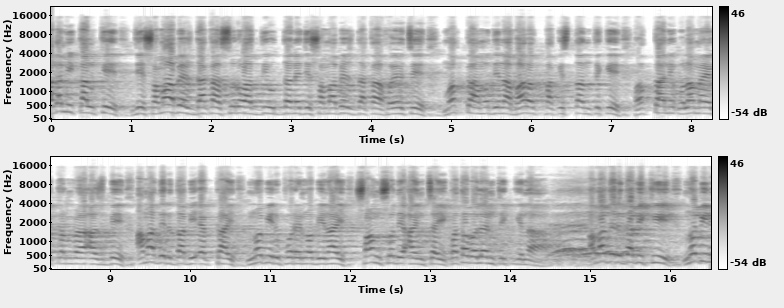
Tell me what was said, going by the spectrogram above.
আগামীকালকে যে সমাবেশ ডাকা সুরোয়াদ্দি উদ্যানে যে সমাবেশ ডাকা হয়েছে, মক্কা, মদিনা, ভারত, পাকিস্তান থেকে হক্কানি ওলামা একরমরা আসবে, আমাদের দাবি একটাই নবীর পরে নবী নাই, সংসদে আইন চাই, কথা বলেন ঠিক কিনা? আমাদের দাবি কি? নবীর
